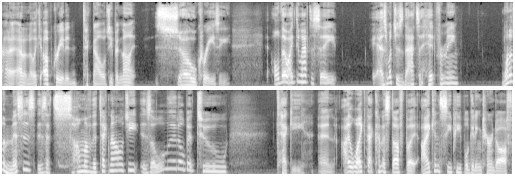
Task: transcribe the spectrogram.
I, don't know like upgraded technology but not so crazy. Although I do have to say as much as that's a hit for me one of the misses is that some of the technology is a little bit too techy. And I like that kind of stuff, but I can see people getting turned off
